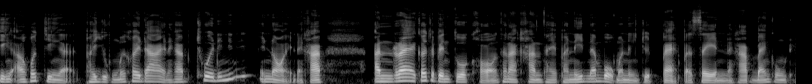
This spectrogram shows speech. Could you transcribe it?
ริง ๆ เอาก็จริงอะพยุงไม่ค่อยได้นะครับ ช่วยนิดๆหน่อยๆนะครับอันแรกก็จะเป็นตัวของธนาคารไทยพาณิชย์นะบวกมา 1.8%นะครับแบงก์กรุงเท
